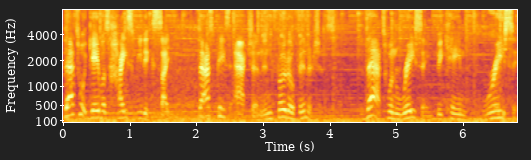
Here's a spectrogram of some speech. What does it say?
That's what gave us high speed excitement, fast paced action, and photo finishes. That's when racing became racing.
